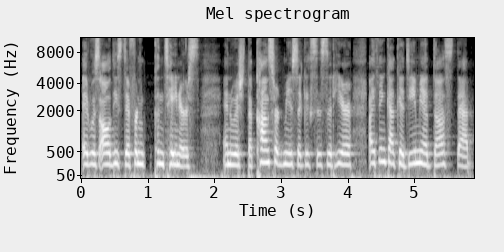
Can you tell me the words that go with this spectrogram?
it was all these different containers in which the concert music existed here. I think academia does that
